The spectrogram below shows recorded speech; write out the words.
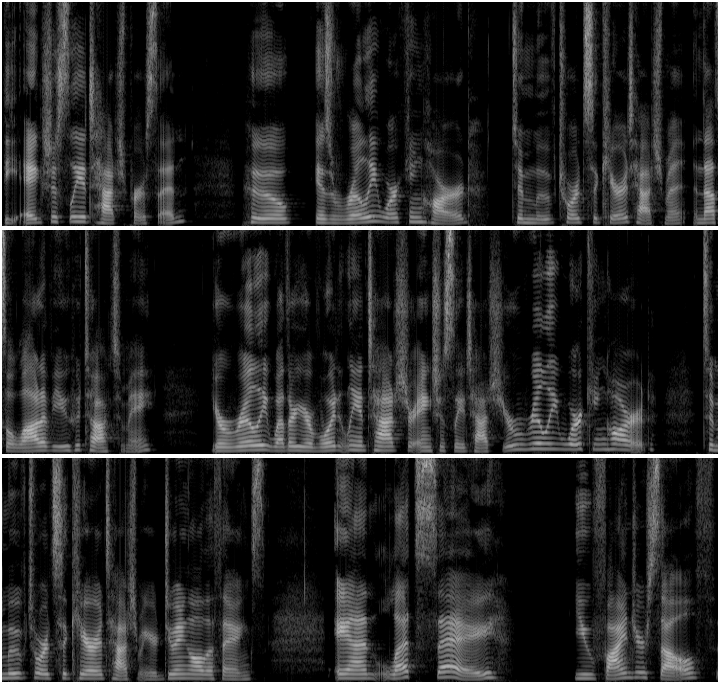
the anxiously attached person who is really working hard to move towards secure attachment. And that's a lot of you who talk to me. You're really, whether you're avoidantly attached or anxiously attached, you're really working hard to move towards secure attachment. You're doing all the things. And let's say you find yourself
